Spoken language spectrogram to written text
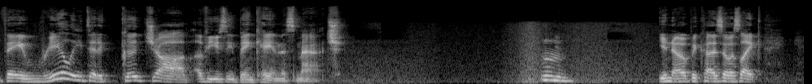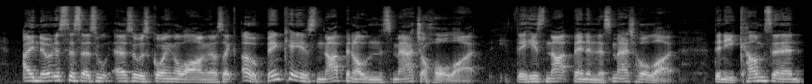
they really did a good job of using Benkei in this match. Mm. You know, because it was like I noticed this as as it was going along. I was like, oh, Benkei has not been in this match a whole lot. He's not been in this match a whole lot. Then he comes in,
